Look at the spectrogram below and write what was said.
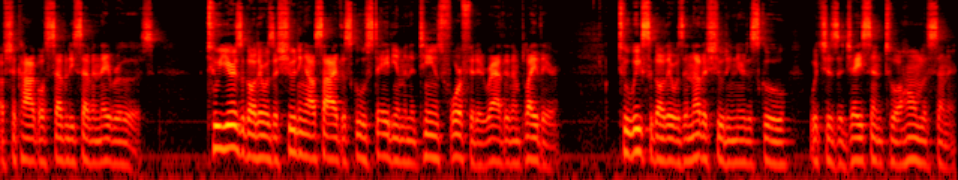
of Chicago's 77 neighborhoods. Two years ago, there was a shooting outside the school stadium, and the teams forfeited rather than play there. Two weeks ago, there was another shooting near the school, which is adjacent to a homeless center.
